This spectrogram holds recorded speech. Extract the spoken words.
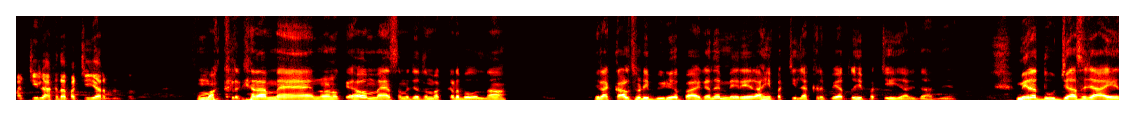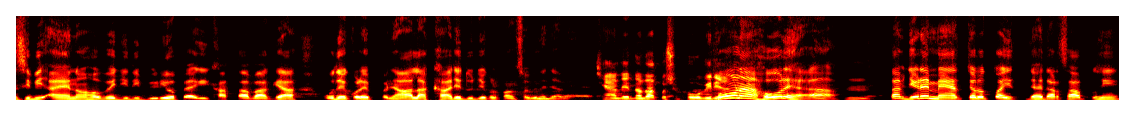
25 ਲੱਖ ਦਾ 25000 ਰੁਪਏ ਉਹ ਮੱਕੜ ਕਹਿੰਦਾ ਮੈਂ ਉਹਨਾਂ ਨੂੰ ਕਿਹਾ ਮੈਂ ਸਮਝੋ ਤੋਂ ਮੱਕੜ ਬੋਲਦਾ। ਜਿਹੜਾ ਕੱਲ ਤੁਹਾਡੀ ਵੀਡੀਓ ਪਾਇਆ ਕਹਿੰਦੇ ਮੇਰੇ ਰਾਹੀਂ 25 ਲੱਖ ਰੁਪਇਆ ਤੁਸੀਂ 25000 ਹੀ ਦੱਸਦੇ ਆ ਮੇਰਾ ਦੂਜਾ ਸੁਝਾਅ ਇਹ ਸੀ ਵੀ ਐ ਨਾ ਹੋਵੇ ਜਿਹਦੀ ਵੀਡੀਓ ਪੈ ਗਈ ਖਾਤਾ ਵਗ ਗਿਆ ਉਹਦੇ ਕੋਲੇ 50 ਲੱਖ ਆ ਜੇ ਦੂਜੇ ਕੋਲ 500 ਵੀ ਨਾ ਜਾਵੇ। ਸ਼ਾਇਦ ਇਦਾਂ ਦਾ ਕੁਝ ਹੋ ਵੀ ਰਿਹਾ। ਹੋਣਾ ਹੋ ਰਿਹਾ। ਤਾਂ ਜਿਹੜੇ ਮੈਂ ਚਲੋ ਭਾਈ ਜਹੇਦਾਰ ਸਾਹਿਬ ਤੁਸੀਂ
